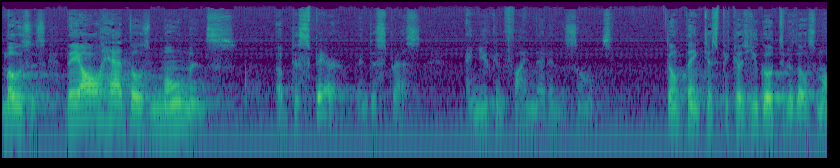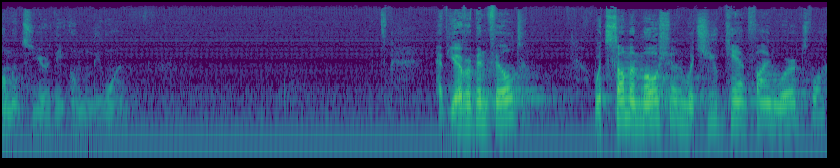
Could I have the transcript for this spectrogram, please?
Moses, they all had those moments of despair and distress, and you can find that in the Psalms. Don't think just because you go through those moments, you're the only one. Have you ever been filled with some emotion which you can't find words for?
